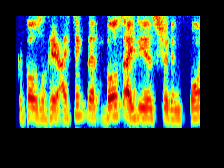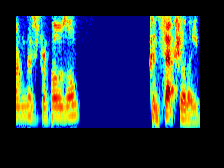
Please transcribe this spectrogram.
proposal here. I think that both ideas should inform this proposal conceptually.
